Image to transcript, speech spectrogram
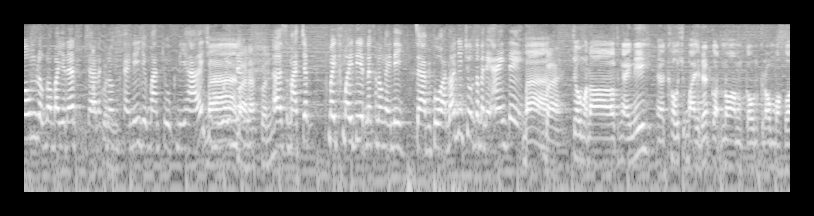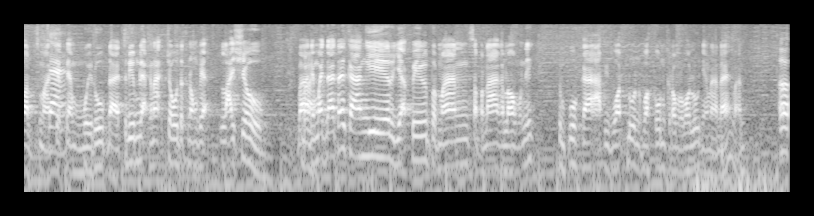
គមន៍លោកដបបាយរិទ្ធចានៅក្នុងថ្ងៃនេះយើងបានជួបគ្នាហើយបាទជាមួយនឹងបាទអរគុណអឺសមាជិកថ្មីថ្មីទៀតនៅក្នុងថ្ងៃនេះចាពីព្រោះអត់ដល់យើងជួបតែម្នាក់ឯងទេបាទបាទចូលមកដល់ថ្ងៃនេះ coach បាច់រិទ្ធគាត់នាំកូនក្រុមរបស់គាត់សមាជិកចា៎ទាំង6រូបដែលត្រៀមលក្ខណៈចូលទៅក្នុងវគ្គ live show បាទបាទយ៉ាងម៉េចដែរទៅការងាររយៈពេលប្រហែលសប្តាហ៍កន្លងមកនេះចំពោះការអភិវឌ្ឍខ្លួនរបស់កូនក្រុមរបស់លោកយ៉ាងណាដែរបាទ អឺ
